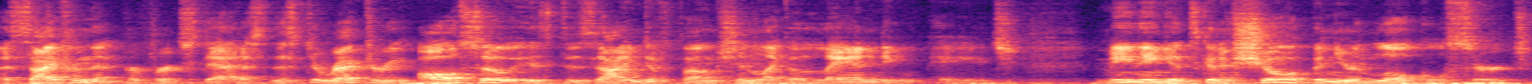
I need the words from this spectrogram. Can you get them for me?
Aside from that preferred status, this directory also is designed to function like a landing page, meaning it's going to show up in your local search.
